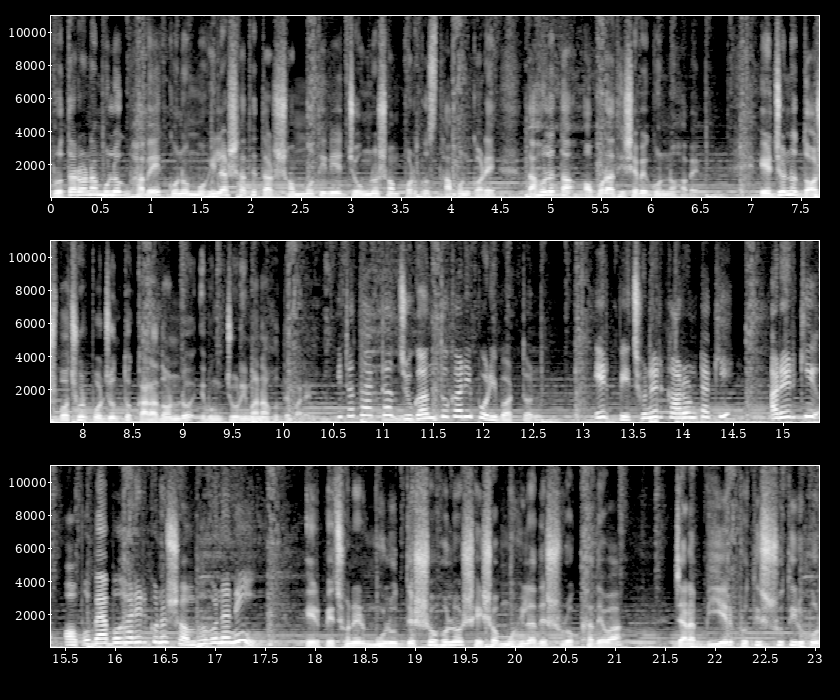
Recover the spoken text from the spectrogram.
প্রতারণামূলকভাবে কোনো মহিলার সাথে তার সম্মতি নিয়ে যৌন সম্পর্ক স্থাপন করে, তাহলে তা অপরাধ হিসেবে গণ্য হবে। এর জন্য দশ বছর পর্যন্ত কারাদণ্ড এবং জরিমানা হতে পারে। এটা তো একটা যুগান্তকারী পরিবর্তন। এর পেছনের কারণটা কি? আর এর কি অপব্যবহারের কোনো সম্ভাবনা নেই? এর পেছনের মূল উদ্দেশ্য হল সেই সব মহিলাদের সুরক্ষা দেওয়া, যারা বিয়ের প্রতিশ্রুতির উপর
